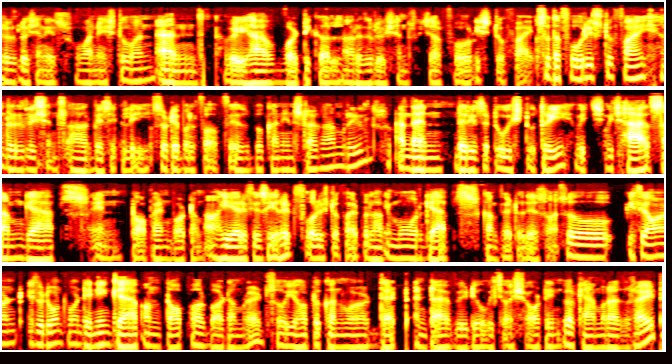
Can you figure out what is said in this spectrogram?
resolution is 1 is to 1 and we have vertical resolutions which are 4 is to 5 so the 4 is to 5 resolutions are basically suitable for facebook and instagram reels. And then there is a 2 is to 3 which which has some gaps in top and bottom. Uh, here if you see it 4 is to 5 will have more gaps compared to this one. So if you want if you don't want any gap on top or bottom right so you have to convert that entire video which was shot in your cameras right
